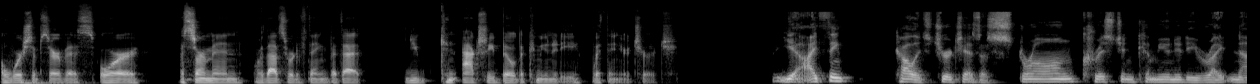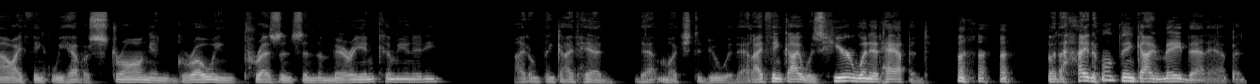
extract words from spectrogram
a worship service or a sermon or that sort of thing, but that you can actually build a community within your church. Yeah, I think College Church has a strong Christian community right now. I think we have a strong and growing presence in the Marion community. I don't think I've had that much to do with that. I think I was here when it happened, but I don't think I made that happen.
